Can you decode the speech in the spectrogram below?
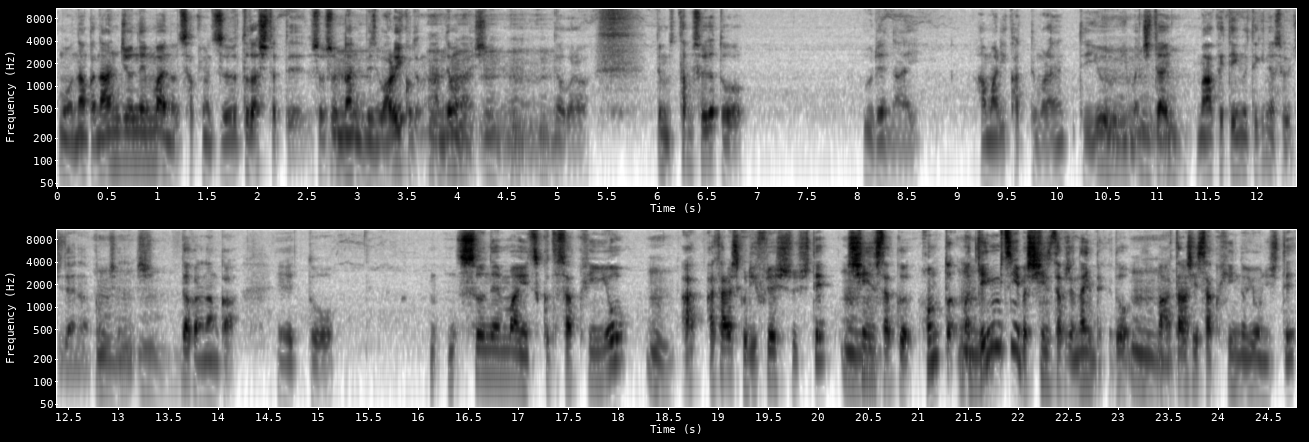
もうなんか何十年前の作品をずっと出したってそそれ何別に悪いことでも何でもないし。だからでも多分それだと売れないあまり買ってもらえないっていう今時代マーケティング的にはそういう時代なのかもしれないし。だからなんかえーっと数年前に作った作品をうん。あ新しくリフレッシュしてうん。新作、本当まあうん。厳密に言えば新作じゃないんだけど、うん。まあ、新しい作品のようにして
